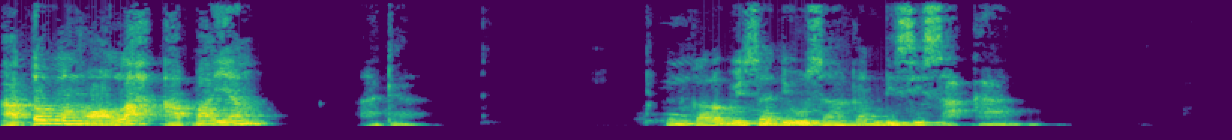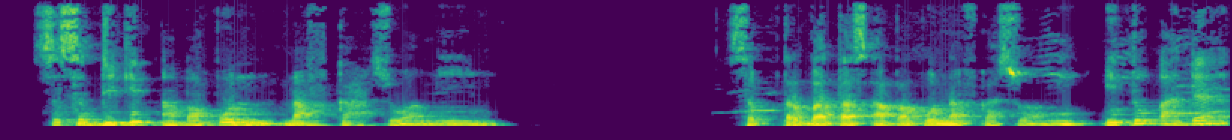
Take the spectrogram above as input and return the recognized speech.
atau mengolah apa yang ada. Dan kalau bisa diusahakan disisakan. Sesedikit apa pun nafkah suami, terbatas apa pun nafkah suami, itu ada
